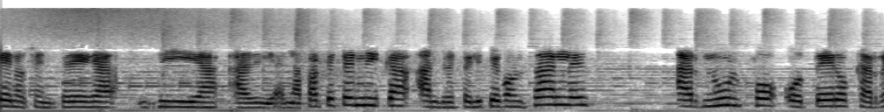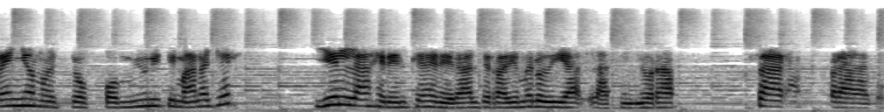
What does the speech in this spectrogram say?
que nos entrega día a día. En la parte técnica, Andrés Felipe González, Arnulfo Otero Carreño, nuestro Community Manager, y en la gerencia general de Radio Melodía, la señora Sara Prado.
